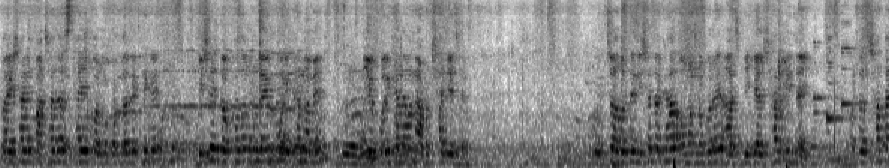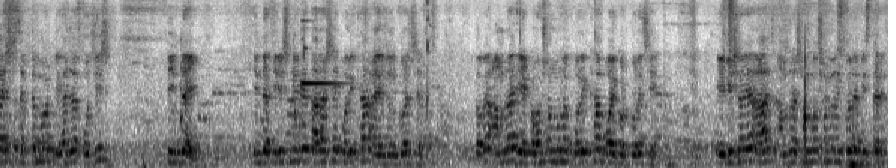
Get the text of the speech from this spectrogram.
প্রায় সাড়ে পাঁচ হাজার স্থায়ী কর্মকর্তাদের থেকে বিশেষ দক্ষতা মূল্যায়ন পরীক্ষার নামে নিয়োগ পরীক্ষা নেওয়া নাটক সাজিয়েছে উচ্চ আদালতের নিষেধাজ্ঞা অমান্য করে আজ বিকেল সাড়ে তিনটায়, অর্থাৎ সাতাইশ সেপ্টেম্বর দুই হাজার পঁচিশ তিনটায়, তিনটা তিরিশ মিনিটে তারা সেই পরীক্ষার আয়োজন করেছে। তবে আমরা এই প্রহসনমূলক পরীক্ষা বয়কট করেছি। এই বিষয়ে আজ আমরা সংবাদ সম্মেলন করে বিস্তারিত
